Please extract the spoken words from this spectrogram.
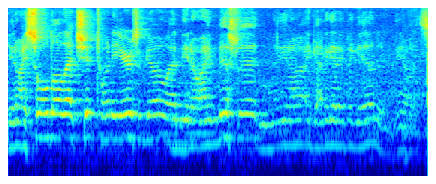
you know, I sold all that shit 20 years ago, and you know, I miss it, and you know, I got to get it again, and you know, it's,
